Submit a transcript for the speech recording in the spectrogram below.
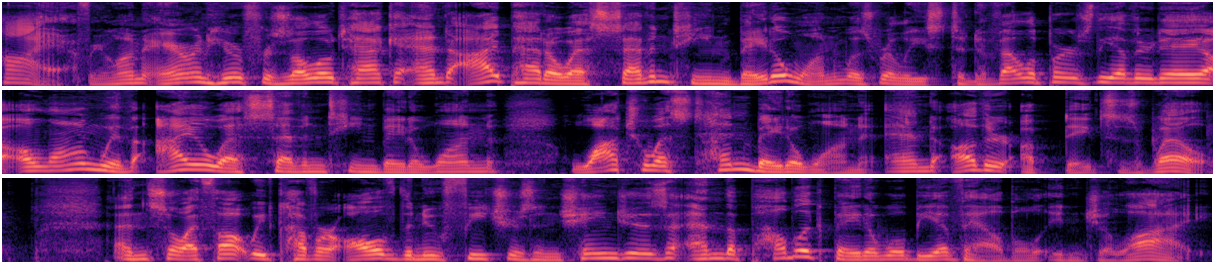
Hi everyone, Aaron here for Zollotech, and iPadOS 17 Beta 1 was released to developers the other day, along with iOS 17 Beta 1, WatchOS 10 Beta 1, and other updates as well. And so I thought we'd cover all of the new features and changes, and the public beta will be available in July.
